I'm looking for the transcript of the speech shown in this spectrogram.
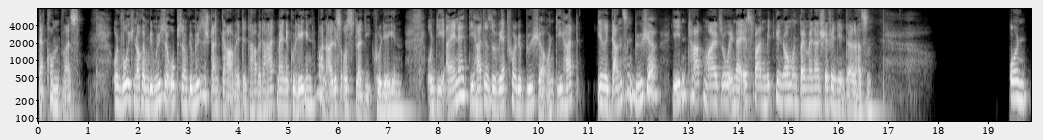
da kommt was. Und wo ich noch im Gemüse, Obst und Gemüsestand gearbeitet habe, da hat meine Kollegin, waren alles Ostler, die Kollegin. Und die eine, die hatte so wertvolle Bücher und die hat ihre ganzen Bücher jeden Tag mal so in der S-Bahn mitgenommen und bei meiner Chefin hinterlassen. Und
